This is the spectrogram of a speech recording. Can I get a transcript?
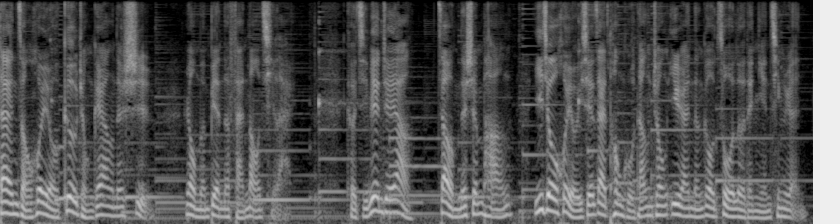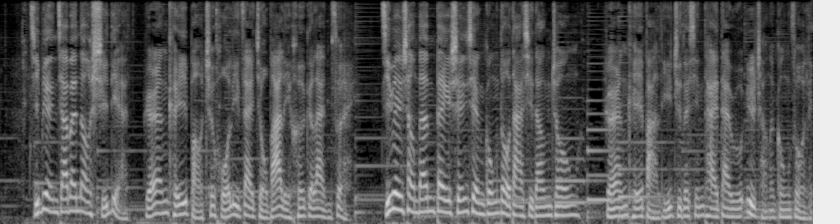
但总会有各种各样的事让我们变得烦恼起来。可即便这样，在我们的身旁，依旧会有一些在痛苦当中依然能够作乐的年轻人。即便加班到十点，仍然可以保持活力，在酒吧里喝个烂醉；即便上班被深陷宫斗大戏当中，仍然可以把离职的心态带入日常的工作里。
